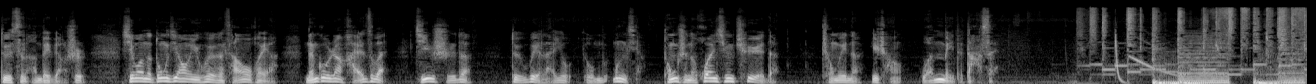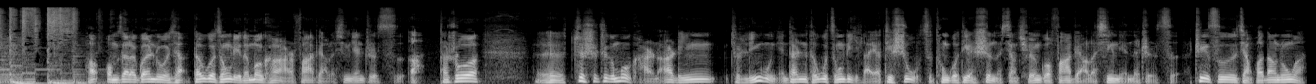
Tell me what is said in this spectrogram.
对此呢安倍表示，希望呢东京奥运会和残奥会啊能够让孩子们。及时的对未来有有梦想，同时呢欢欣雀跃的成为呢一场完美的大赛。好，我们再来关注一下德国总理的默克尔发表了新年致辞啊，他说，呃，这是这个默克尔呢，二零就是零五年担任德国总理以来啊第十五次通过电视呢向全国发表了新年的致辞。这次讲话当中啊，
